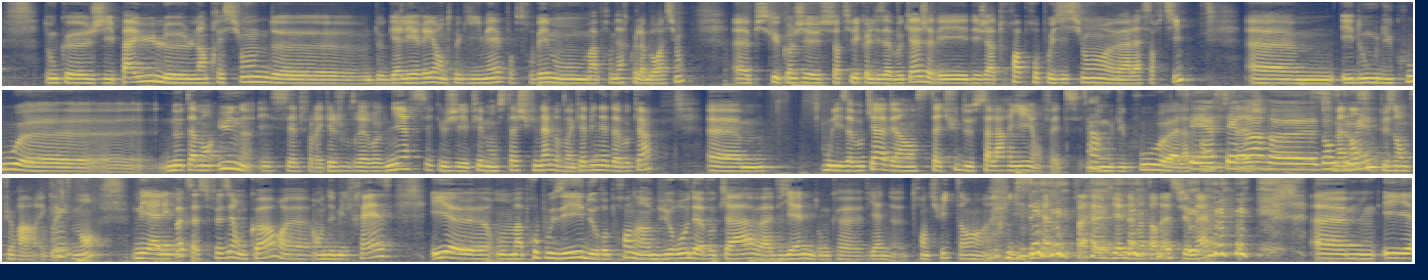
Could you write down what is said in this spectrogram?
Donc, j'ai pas eu l'impression de, de, galérer entre guillemets pour trouver mon, ma première collaboration, puisque quand j'ai sorti l'école des avocats, j'avais déjà trois propositions à la sortie. Euh, et donc du coup, euh, notamment une, et celle sur laquelle je voudrais revenir, c'est que j'ai fait mon stage final dans un cabinet d'avocats. Euh, où les avocats avaient un statut de salarié en fait. Ah. Donc du coup, à la fin du stage, assez rare euh, dans maintenant c'est de plus en plus rare, exactement. Mais à l'époque, ça se faisait encore euh, en 2013, et euh, on m'a proposé de reprendre un bureau d'avocat à Vienne, donc Vienne 38, hein, pas à Vienne à l'international. et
